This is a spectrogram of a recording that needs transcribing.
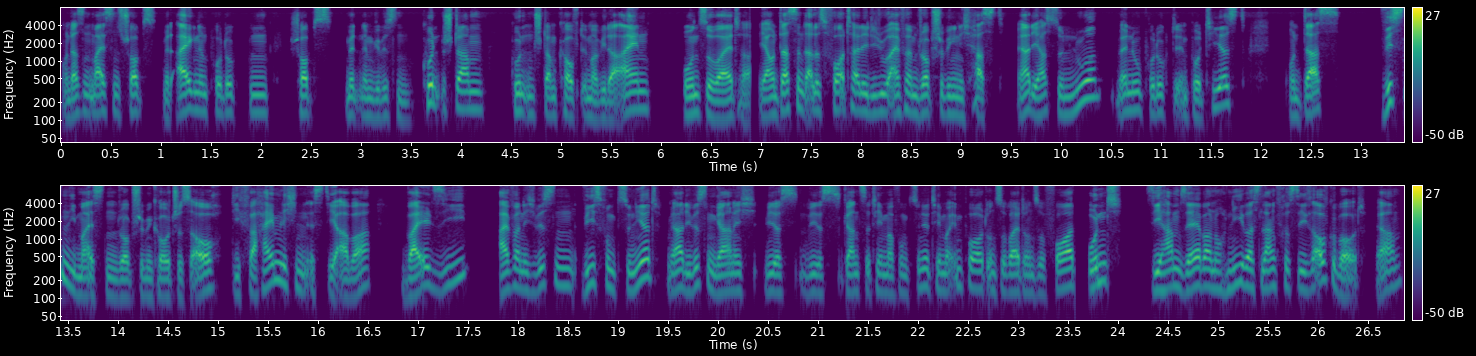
Und das sind meistens Shops mit eigenen Produkten, Shops mit einem gewissen Kundenstamm. Kundenstamm kauft immer wieder ein und so weiter. Ja, und das sind alles Vorteile, die du einfach im Dropshipping nicht hast. Ja, die hast du nur, wenn du Produkte importierst. Und das wissen die meisten Dropshipping-Coaches auch. Die verheimlichen es dir aber, weil sie einfach nicht wissen, wie es funktioniert. Ja, die wissen gar nicht, wie das, wie das ganze Thema funktioniert, Thema Import und so weiter und so fort. Und sie haben selber noch nie was Langfristiges aufgebaut. Ja,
